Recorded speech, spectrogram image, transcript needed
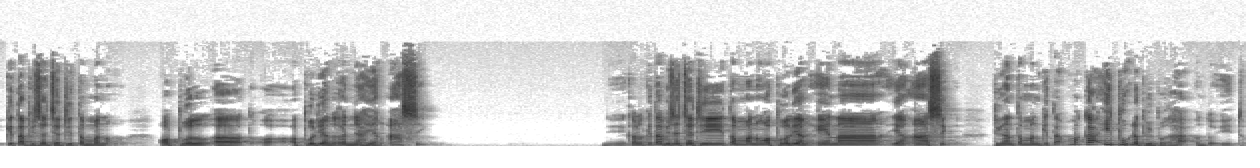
kita bisa jadi teman obrol uh, obrol yang renyah yang asik. Kalau kita bisa jadi teman ngobrol yang enak, yang asik dengan teman kita, maka ibu lebih berhak untuk itu.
